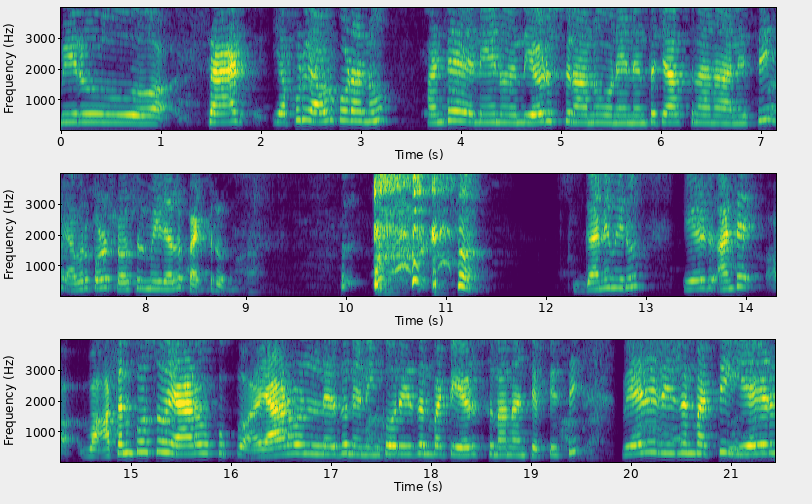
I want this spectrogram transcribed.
మీరు సాడ్ ఎప్పుడు ఎవరు కూడాను అంటే నేను ఏడుస్తున్నాను నేను ఎంత చేస్తున్నాను అనేసి ఎవరు కూడా సోషల్ మీడియాలో పెట్టరు. కానీ మీరు ఏడు అంటే అతని కోసం ఏడవకు ఏడవడం లేదు నేను ఇంకో రీజన్ బట్టి ఏడుస్తున్నాను అని చెప్పేసి వేరే రీజన్ బట్టి ఏడు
